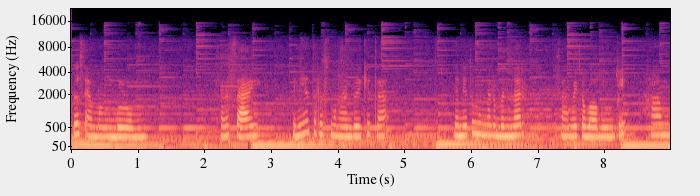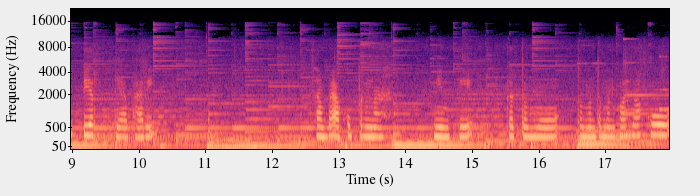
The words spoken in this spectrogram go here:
terus emang belum selesai ininya terus menghantui kita. Dan itu benar-benar sampai ke bawah mimpi hampir tiap hari. Sampai aku pernah mimpi ketemu teman-teman kelas aku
